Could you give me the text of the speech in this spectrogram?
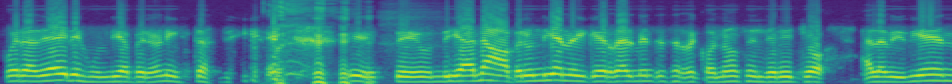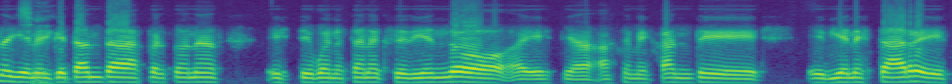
fuera de aire es un día peronista, así que este, un día, no, pero un día en el que realmente se reconoce el derecho a la vivienda y en el que tantas personas, este, bueno, están accediendo a, este, a semejante eh, bienestar eh,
